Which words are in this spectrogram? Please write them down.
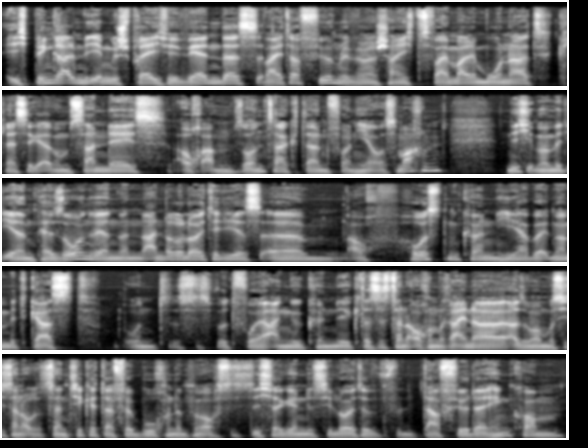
Ich bin gerade mit ihr im Gespräch. Wir werden das weiterführen. Wir werden wahrscheinlich zweimal im Monat Classic Album Sundays auch am Sonntag dann von hier aus machen. Nicht immer mit ihren Personen, werden dann andere Leute, die das ähm, auch hosten können hier, aber immer mit Gast und es wird vorher angekündigt. Das ist dann auch ein reiner, also man muss sich dann auch sein Ticket dafür buchen, damit man auch sicher gehen, dass die Leute dafür da hinkommen.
